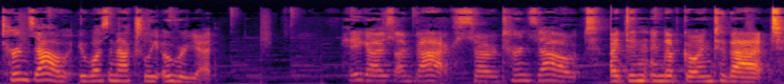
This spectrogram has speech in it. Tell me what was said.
Turns out it wasn't actually over yet. Hey guys, I'm back. So turns out I didn't end up going to that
